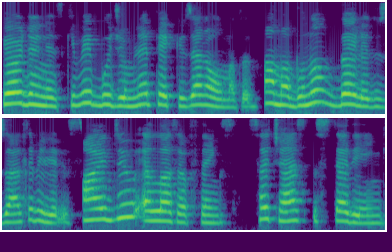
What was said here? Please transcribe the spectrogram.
Gördüğünüz gibi bu cümle pek güzel olmadı. Ama bunu böyle düzeltebiliriz. I do a lot of things such as studying.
